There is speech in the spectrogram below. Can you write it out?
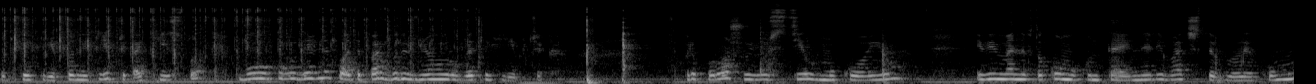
пекти хліб. То не хлібчик, а тісто було в холодильнику, а тепер буду з нього робити хлібчик. Припорошую стіл мукою. І він в мене в такому контейнері, бачите, великому.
